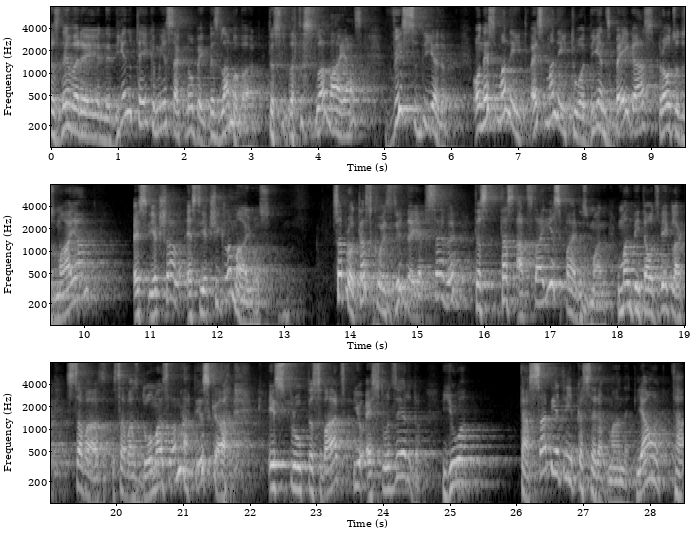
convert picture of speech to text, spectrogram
Tas nevarēja nevienu teikumu iesākt nobeigt bez lamavārda. Tas, tas lamājās visu dienu. Un es manītu, es manītu to dienas beigās, braucot uz mājām, es iekšā, es iekšīgi lamājos. Saprotu, tas, ko es dzirdēju ap sevi, tas, tas atstāja iespaidu uz mani. Un man bija daudz vieglāk savā savās domās lamāties, kā izsprūkt tas vārds, jo es to dzirdu. Jo tā sabiedrība, kas ir ap mani, ļauj, tā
